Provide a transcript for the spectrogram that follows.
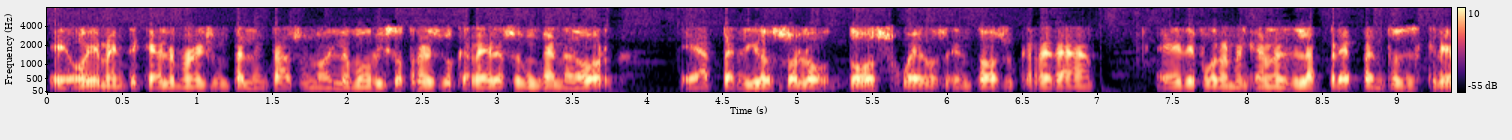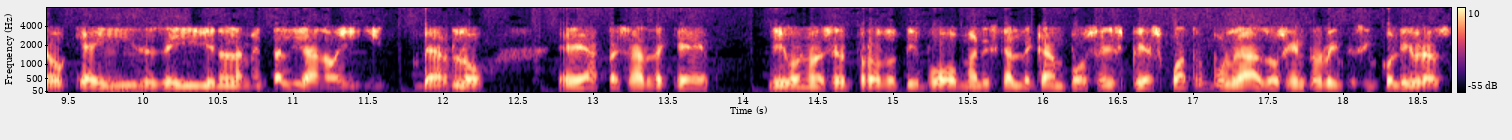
Eh, obviamente Kyler Murray es un talentazo, ¿no? Y lo hemos visto a través de su carrera, es un ganador. ha perdido solo dos juegos en toda su carrera de fútbol americano desde la prepa. Entonces creo que ahí, desde ahí viene la mentalidad, ¿no? Y, verlo, a pesar de que, digo, no es el prototipo mariscal de campo, 6 pies, 4 pulgadas, 225 libras,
